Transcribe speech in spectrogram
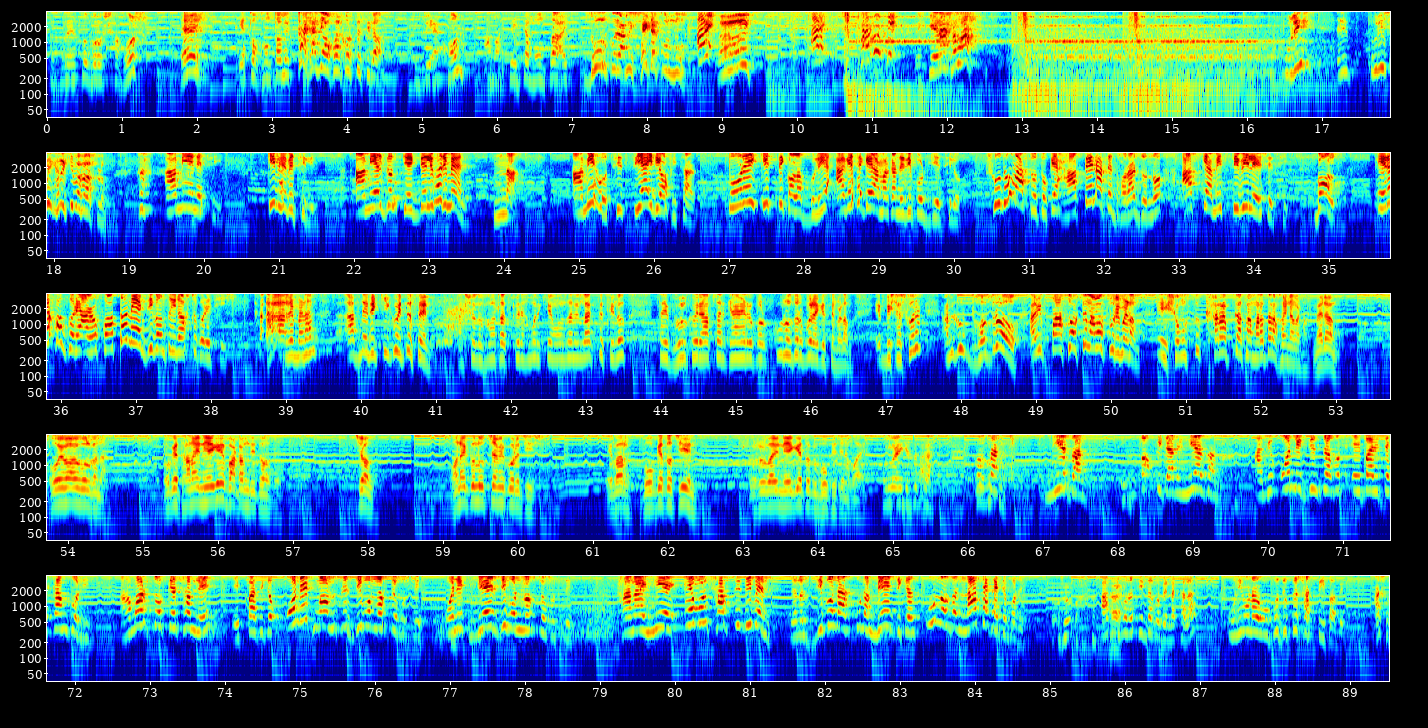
তোমার এত বড় সাহস? এই এতক্ষণ তো আমি টাকা দিয়ে অফার করতেছিলাম। কিন্তু এখন আমার সেইটা মন চায় জোর করে আমি সেটা করব। আরে! আরে ছাড় বলছি! কে রে শালা? পুলিশ? পুলিশ এখানে কীভাবে আসলো? হ্যাঁ? আমি এনেছি। কি ভেবেছিলি? আমি একজন কেক ডেলিভারি ম্যান? না। আমি হচ্ছি সিআইডি অফিসার। তোর এই কীর্তিকলাপগুলি আগে থেকে আমার কানে রিপোর্ট গিয়েছিল। শুধুমাত্র তোকে হাতে নাতে ধরার জন্য আজকে আমি সিভিলে এসেছি। বল এরকম করে আরও কত মেয়ের জীবন তুই নষ্ট করেছিস? আরে ম্যাডাম আপনি এটা কি কইতেছেন? আসলে হঠাৎ করে আমার কেমন জানি লাগতেছিল তাই ভুল করে আপনার গায়ের উপর কোন নজর পড়ে গেছে ম্যাডাম। বিশ্বাস করেন আমি খুব ভদ্র আমি পাঁচ ওয়াক্ত নামাজ পড়ি ম্যাডাম। এই সমস্ত খারাপ কাজ আমার দ্বারা হয় না ম্যাডাম। ম্যাডাম ওইভাবে বলবে না। ওকে থানায় নিয়ে গিয়ে বাটাম দিতে হবে। চল অনেক তো লুচ্চামি করেছিস। এবার বউকে তো চিন। শ্বশুর বাড়ি নিয়ে গিয়ে তোকে বউকে চেনে ভাই? ভুল হয়ে গেছে স্যার। নিয়ে যান। এই পাপিটারে নিয়ে যান। আমি অনেক দিন যাবত এই বাড়িতে কাম করি। আমার চোখের সামনে এই পাপিটা অনেক মানুষের জীবন নষ্ট করছে। অনেক মেয়ের জীবন নষ্ট করছে। থানায় নিয়ে এমন শাস্তি দিবেন যেন জীবন আর কোনো মেয়ের দিকে কোন নজর না তাকাইতে পারে। আপনি কোনো চিন্তা করবেন না খালা। উনি ওনার উপযুক্ত শাস্তি পাবে। আসো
